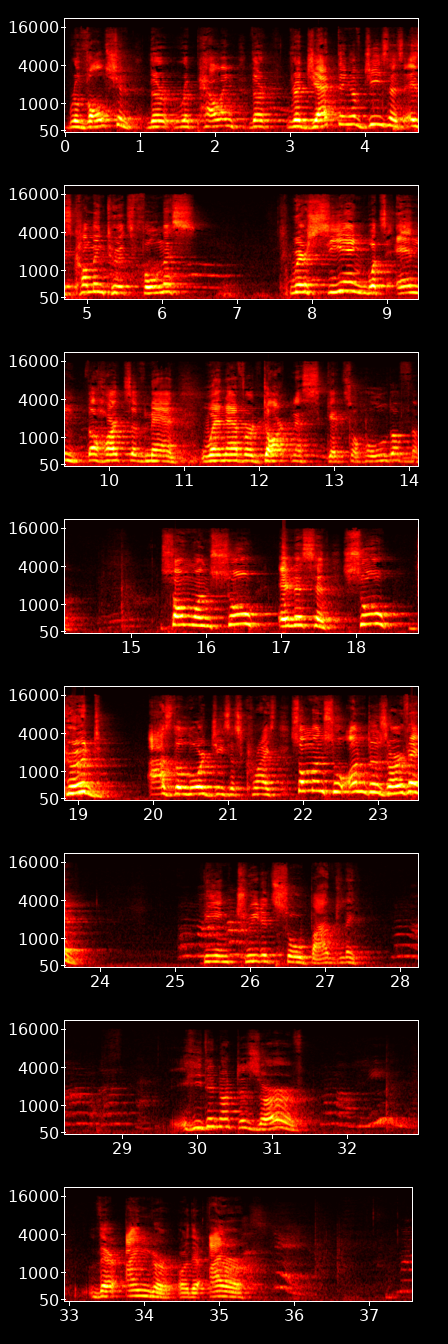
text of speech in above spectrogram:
revulsion, their repelling, their rejecting of Jesus is coming to its fullness. We're seeing what's in the hearts of men whenever darkness gets a hold of them. Someone so innocent, so good as the Lord Jesus Christ. Someone so undeserving being treated so badly. He did not deserve their anger or their ire.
